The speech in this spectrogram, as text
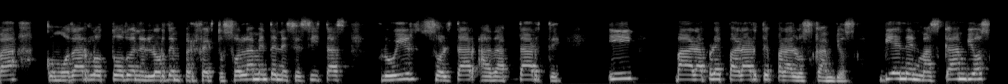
va a acomodarlo todo en el orden perfecto. Solamente necesitas fluir, soltar, adaptarte y para prepararte para los cambios. Vienen más cambios,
